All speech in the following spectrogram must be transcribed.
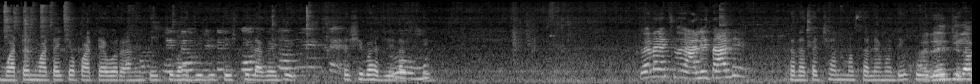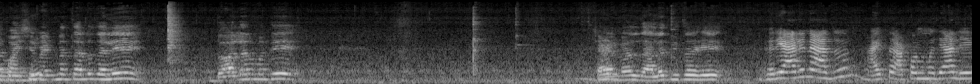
वाटण वाटायच्या पाट्यावर आणि त्याची भाजी जी टेस्टी लागायची तशी भाजी लागते. करायचं आले तर आले. तर आता छान मसाल्यामध्ये होऊ अरे द्यायचे तिला ते पैसे वांगे. भेटणं चालू झाले. डॉलरमध्ये चॅनल झालं तिचं हे. घरी आले ना अजून? आहे तर अकाउंटमध्ये आले.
